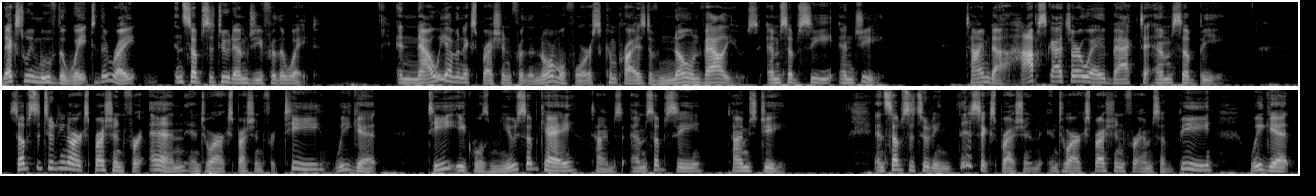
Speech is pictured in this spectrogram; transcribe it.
Next we move the weight to the right and substitute mg for the weight. And now we have an expression for the normal force comprised of known values, m sub c and g. Time to hopscotch our way back to m sub b. Substituting our expression for n into our expression for t, we get t equals mu sub k times m sub c times g. And substituting this expression into our expression for m sub b, we get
